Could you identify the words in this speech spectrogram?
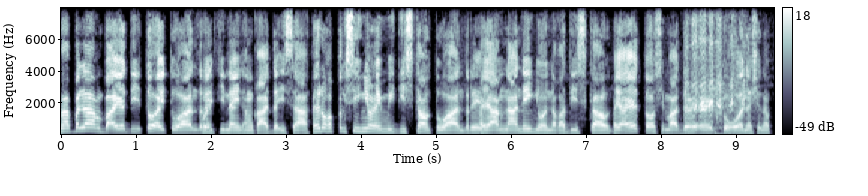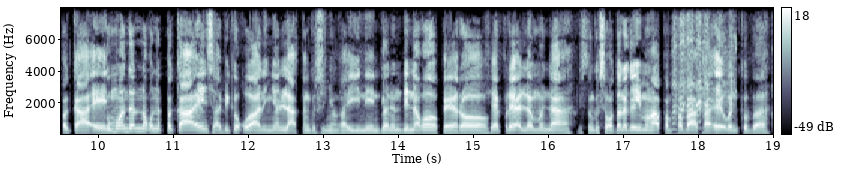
Nga pala, ang bayad dito ay 249 ang kada isa. Pero kapag senior ay may discount 200. Kaya ang nanay nyo naka-discount. Kaya ito, si Mother Earth, kukuha na siya ng pagkain. Kumuha na rin ako ng pagkain. Sabi ko, kuhanin niya lahat ng gusto niyang kainin. Ganon din ako. Pero, syempre, alam mo na, gustong gusto ko talaga yung mga pampabata. Ewan ko ba?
